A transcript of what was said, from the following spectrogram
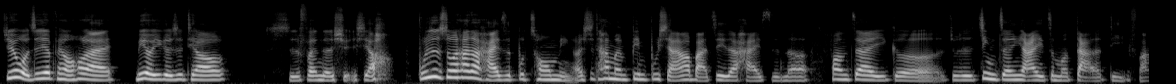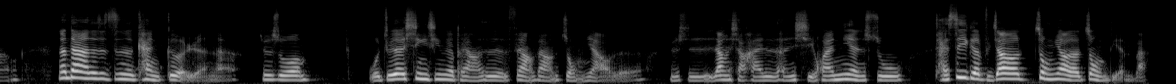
其实我这些朋友后来没有一个是挑十分的学校，不是说他的孩子不聪明，而是他们并不想要把自己的孩子呢放在一个就是竞争压力这么大的地方。那当然这是真的看个人啦，就是说，我觉得信心的培养是非常非常重要的，就是让小孩子很喜欢念书，才是一个比较重要的重点吧。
